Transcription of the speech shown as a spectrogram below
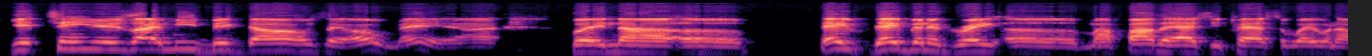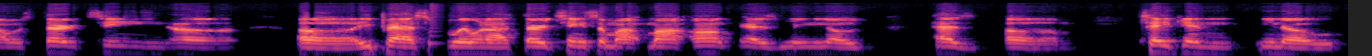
Get ten years like me, big dog. I was like, "Oh man," I, but nah, uh, they they've been a great. Uh, my father actually passed away when I was 13. Uh, uh, he passed away when I was 13. So my my uncle has been, you know, has um taken, you know,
